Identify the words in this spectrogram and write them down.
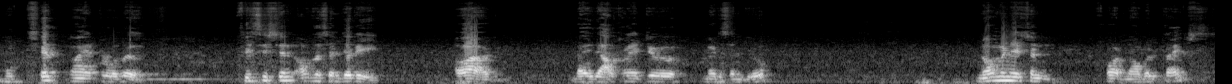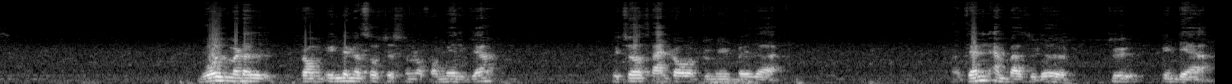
മുഖ്യമായിട്ടുള്ളത് physician of the century award by the alternative medicine group nomination for Nobel Prize, gold medal from Indian Association of America, which was handed over to me by the uh, then ambassador to India,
